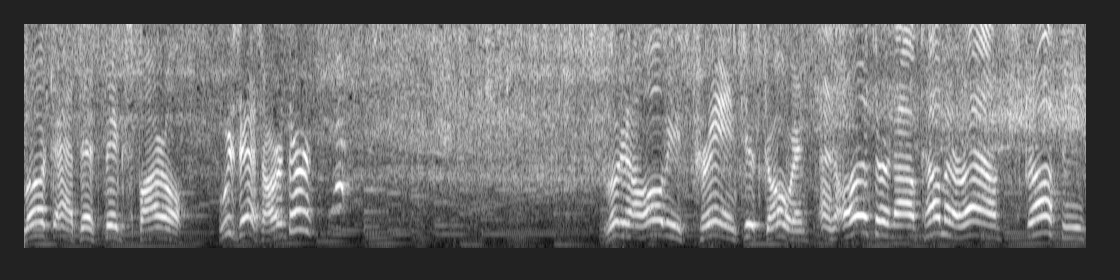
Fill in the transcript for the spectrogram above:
Look at this big spiral. Who's this, Arthur? Look at all these trains just going. And Arthur now coming around, Scruffy,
